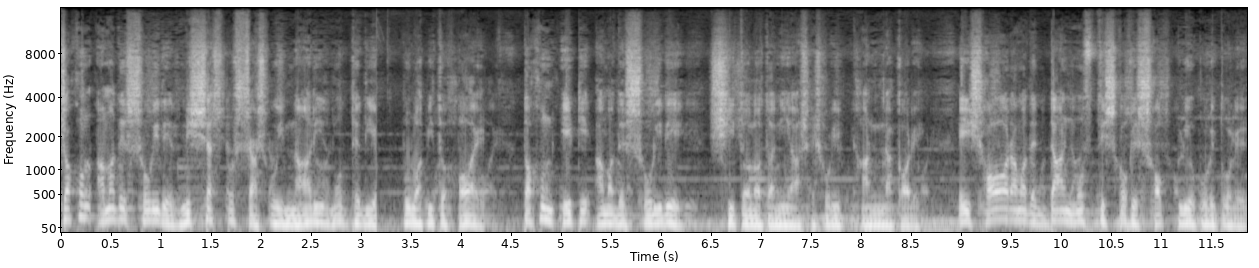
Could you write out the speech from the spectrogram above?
যখন আমাদের শরীরের নিঃশ্বাস প্রশ্বাস ওই নারীর মধ্যে দিয়ে প্রভাবিত হয়, তখন এটি আমাদের শরীরে শীতলতা নিয়ে আসে, শরীর ঠান্ডা করে। এই স্বর আমাদের ডান মস্তিষ্ককে সক্রিয় করে তোলে।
